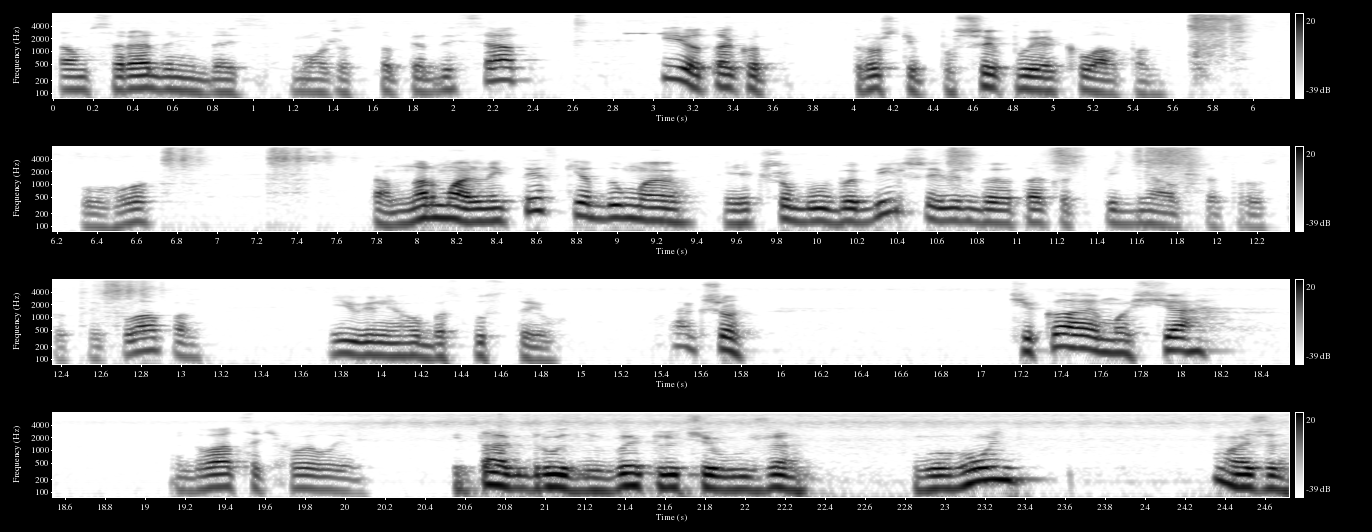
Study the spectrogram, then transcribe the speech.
там всередині десь може 150. І отак от трошки пошипує клапан. Ого. Там нормальний тиск, я думаю. Якщо був би більший, він би отак от піднявся просто цей клапан. І він його би спустив. Так що чекаємо ще 20 хвилин. І так, друзі, виключив уже вогонь. Майже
